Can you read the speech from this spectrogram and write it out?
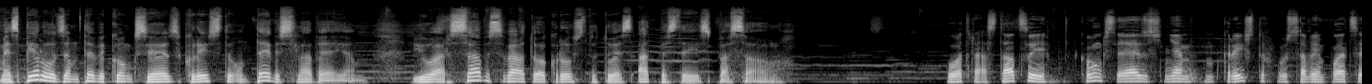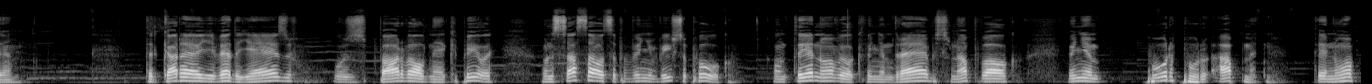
Mēs pielūdzam tevi, Kungs, Jēzu Kristu un tevi slavējam, jo ar savu svēto krustu tu esi atpestījis pasauli. Otrā stācija - Kungs Jēzus ņem Kristu uz saviem pleciem. Tad karēji veda Jēzu uz pārvaldnieka pili un sasauca pa viņu visu pulku, un tie novilka viņam drēbes un apvalku, viņam purpuru apmetni. Tie nop,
